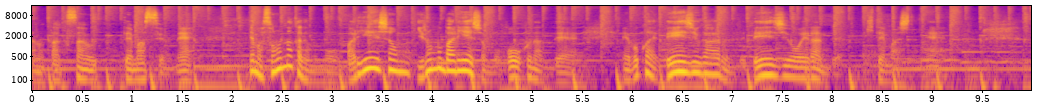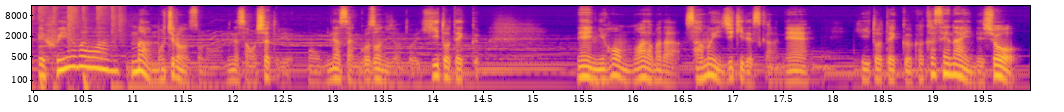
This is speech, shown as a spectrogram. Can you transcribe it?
あのたくさん売ってますよね。でもその中でももうバリエーション色のバリエーションも豊富なんでえ僕はベージュがあるんでベージュを選んで着てましたね。で冬場はまあもちろんその皆さんおっしゃってるよもう皆さんご存知の通りヒートテック。ね、日本まだまだ寒い時期ですからね、ヒートテック欠かせないんでしょう。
